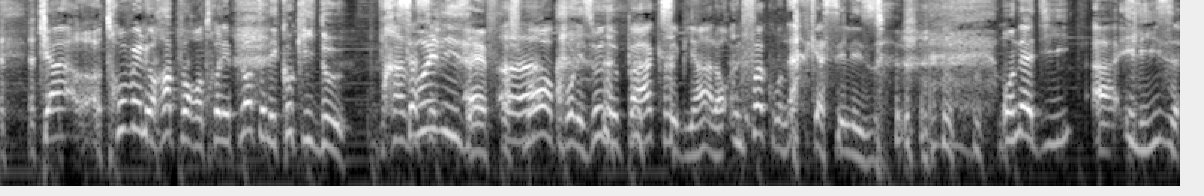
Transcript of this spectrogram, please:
qui a trouvé le rapport entre les plantes et les coquilles d'œufs. Bravo, Ça, Élise. Eh, franchement, pour les œufs de Pâques, c'est bien. Alors, une fois qu'on a cassé les œufs, on a dit à Élise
